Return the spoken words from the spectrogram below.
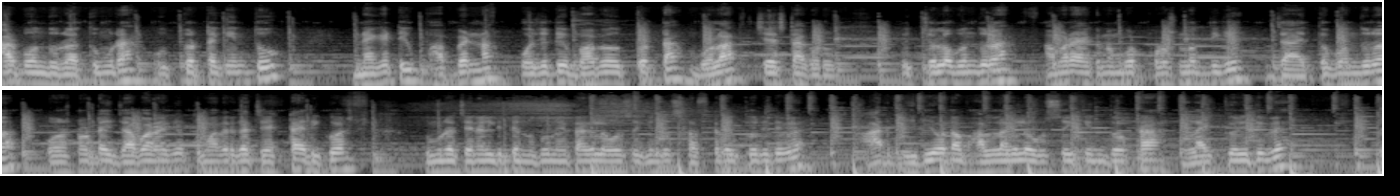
আর বন্ধুরা, তোমরা উত্তরটা কিন্তু নেগেটিভ ভাববেন না পজিটিভ ভাবে উত্তরটা বলার চেষ্টা করুন। তো চলো বন্ধুরা, আমরা এক নম্বর প্রশ্নের দিকে যাই। তো বন্ধুরা প্রশ্নটাই যাবার আগে তোমাদের কাছে একটাই রিকোয়েস্ট তোমরা চ্যানেলটিতে নতুন হয়ে থাকলে অবশ্যই কিন্তু সাবস্ক্রাইব করে দেবে। আর ভিডিওটা ভালো লাগলে অবশ্যই কিন্তু একটা লাইক করে দেবে। তো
